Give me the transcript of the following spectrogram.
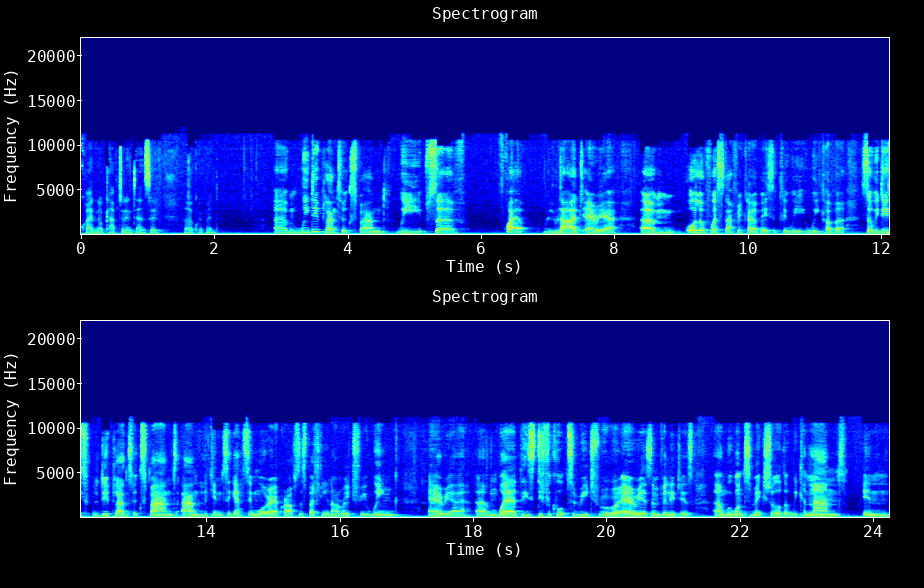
quite you know, capital intensive uh, equipment. Um, we do plan to expand. We serve quite a large area um, all of West Africa basically we, we cover. So we do, do plan to expand and looking to getting more aircrafts, especially in our rotary wing area um, where these difficult to reach rural areas and villages, um, we want to make sure that we can land in,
